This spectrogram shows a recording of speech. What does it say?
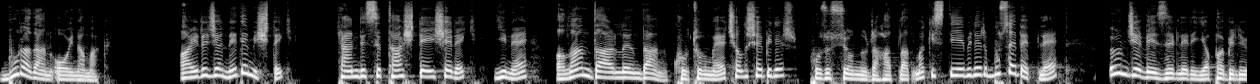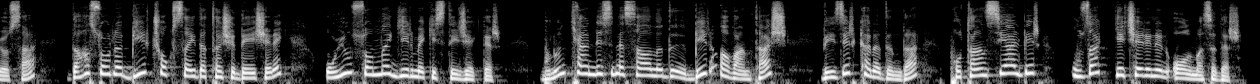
buradan oynamak. Ayrıca ne demiştik? Kendisi taş değişerek yine alan darlığından kurtulmaya çalışabilir, pozisyonunu rahatlatmak isteyebilir. Bu sebeple önce vezirleri yapabiliyorsa daha sonra birçok sayıda taşı değişerek oyun sonuna girmek isteyecektir. Bunun kendisine sağladığı bir avantaj vezir kanadında potansiyel bir uzak geçerinin olmasıdır.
